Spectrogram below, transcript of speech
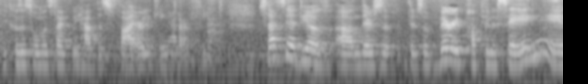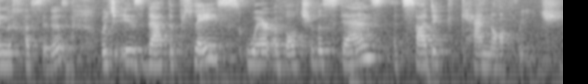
because it's almost like we have this fire licking at our feet. So that's the idea of um, there's a there's a very popular saying in Chassidus, which is that the place where a Teshuva stands, a tzaddik cannot reach.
